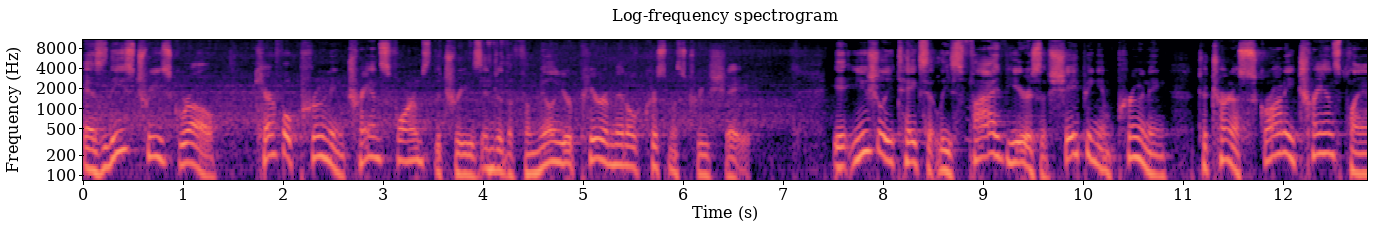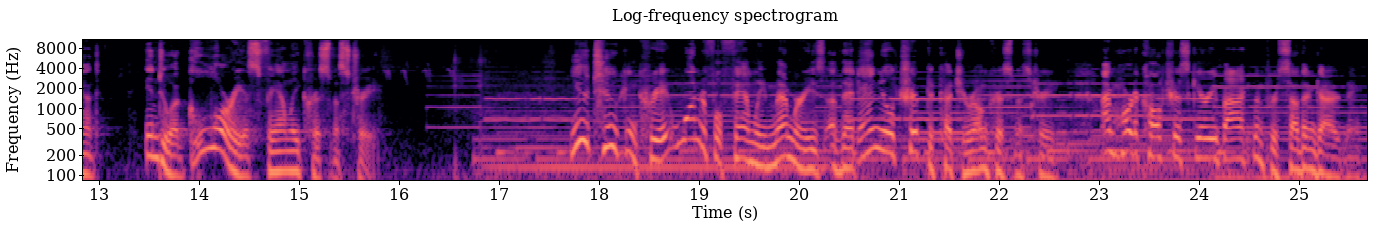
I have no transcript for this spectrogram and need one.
As these trees grow, Careful pruning transforms the trees into the familiar pyramidal Christmas tree shape. It usually takes at least five years of shaping and pruning to turn a scrawny transplant into a glorious family Christmas tree. You too can create wonderful family memories of that annual trip to cut your own Christmas tree. I'm horticulturist Gary Bachman for Southern Gardening.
